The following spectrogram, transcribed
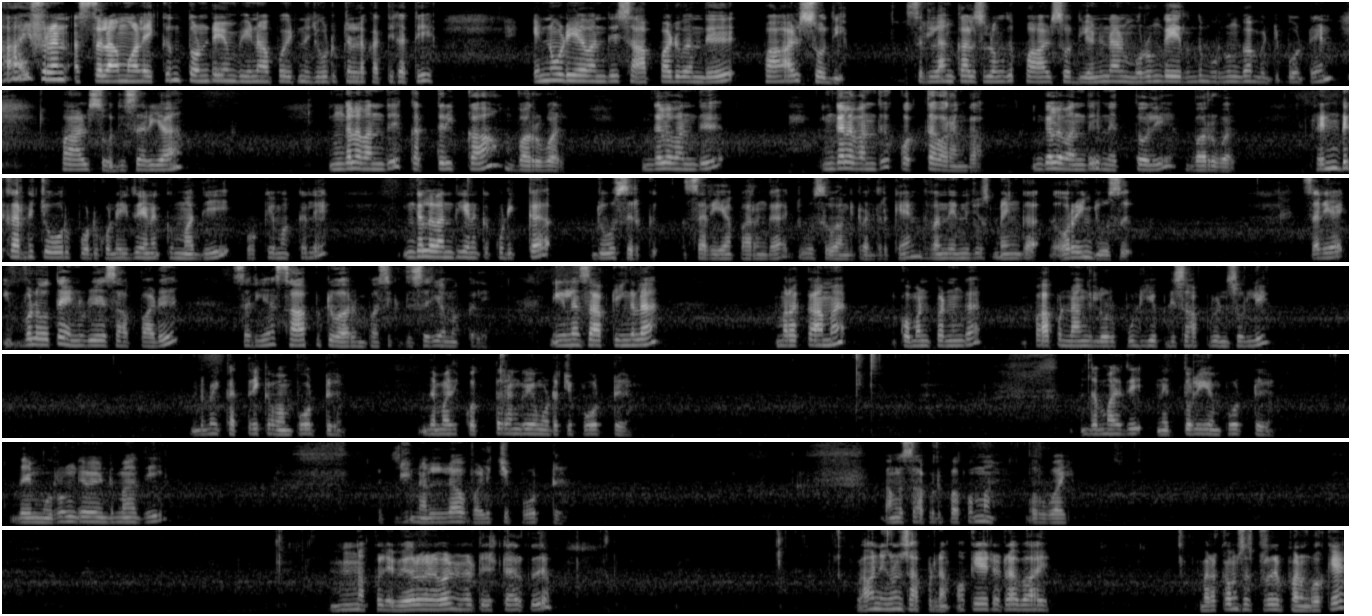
Hi friend அஸ்லாம் அலைக்கும் தொண்டையும் வீணாக போயிட்டு இந்த யூடியூப் சேனலில் கத்தி கத்தி என்னுடைய வந்து சாப்பாடு வந்து பால் சொதி. ஸ்ரீலங்காவில் சொல்லுவாங்க பால் சொதின்னு நான் முருங்கை இருந்து முருங்கை வெட்டி போட்டேன். பால் சொதி சரியா? இங்களை வந்து கத்திரிக்காய் வறுவல். இங்களை வந்து இங்களை வந்து கொத்தவரங்காய். இங்களை வந்து நெத்தொலி வறுவல். ரெண்டு கரண்டி சோறு போட்டுக்கொண்டு இது எனக்கு மதி. ஓகே மக்களே. இதில் வந்து எனக்கு குடிக்க ஜூஸ் இருக்குது சரியாக பாருங்கள் ஜூஸ் வாங்கிட்டு வந்திருக்கேன். இது வந்து என்ன ஜூஸ்? மெங்கா orange juice. சரியா? இவ்வளோ தான் என்னுடைய சாப்பாடு. சரியாக சாப்பிட்டு வரும் பசிக்குது. சரியா மக்களே? நீங்களாம் சாப்பிட்டீங்களா? மறக்காமல் கொமெண்ட் பண்ணுங்கள் பார்ப்போம் நாங்கள் ஒரு புடி எப்படி சாப்பிடுன்னு சொல்லி. இந்த மாதிரி கத்திரிக்காய் போட்டு இந்த மாதிரி கொத்தரங்கையும் உடச்சி போட்டு இந்த மாதிரி நெத்தொலியும் போட்டு இந்த முருங்கை இந்த மாதிரி இப்படி நல்லா வலித்து போட்டு வாங்க சாப்பிட்டு பார்ப்போம்மா ஒரு வாய். மக்களே வேறு லெவல் நல்லா டேஸ்ட்டாக இருக்குது. வாங்க நீங்களும் சாப்பிடலாம். ஓகே டாட்டா பாய் மறக்காமல் சப்ஸ்கிரைப் பண்ணுங்கள் ஓகே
